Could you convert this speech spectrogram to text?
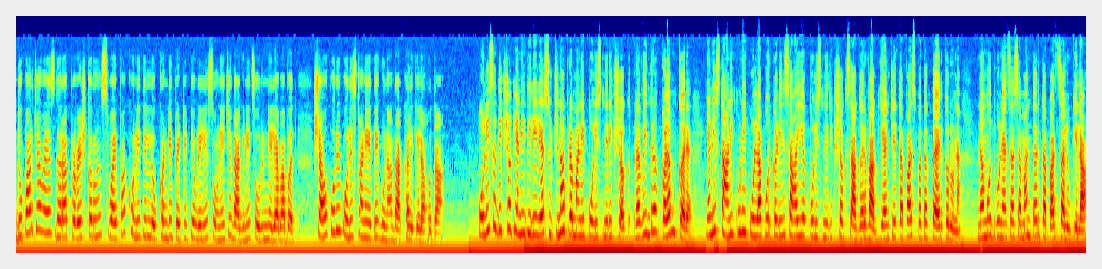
दुपारच्या वेळेस घरात प्रवेश करून स्वयंपाक खोलीतील लोखंडी पेटीत ठेवलेले सोन्याचे दागिने चोरून नेल्याबाबत शाहूपुरी पोलीस ठाणे येथे गुन्हा दाखल केला होता. पोलीस अधीक्षक यांनी दिलेल्या सूचनाप्रमाणे पोलीस निरीक्षक रवींद्र कळमकर यांनी स्थानिक गुन्हे कोल्हापूरकडील सहाय्यक पोलीस निरीक्षक सागर वाघ यांचे तपास पथक तयार करून नमूद गुन्ह्याचा समांतर तपास चालू केला.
